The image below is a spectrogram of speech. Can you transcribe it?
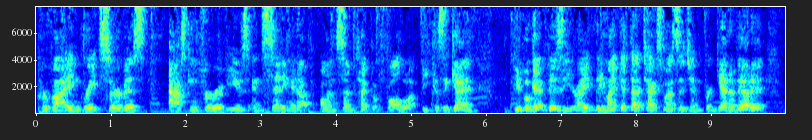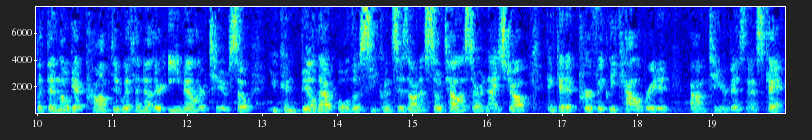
providing great service, asking for reviews, and setting it up on some type of follow-up. Because again, people get busy, right? They might get that text message and forget about it, but then they'll get prompted with another email or two. So you can build out all those sequences on a Sotellus or a Nice Job and get it perfectly calibrated um, to your business, okay?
